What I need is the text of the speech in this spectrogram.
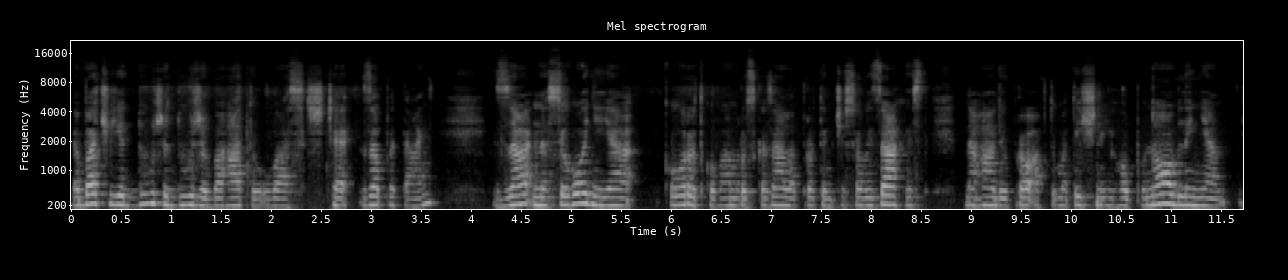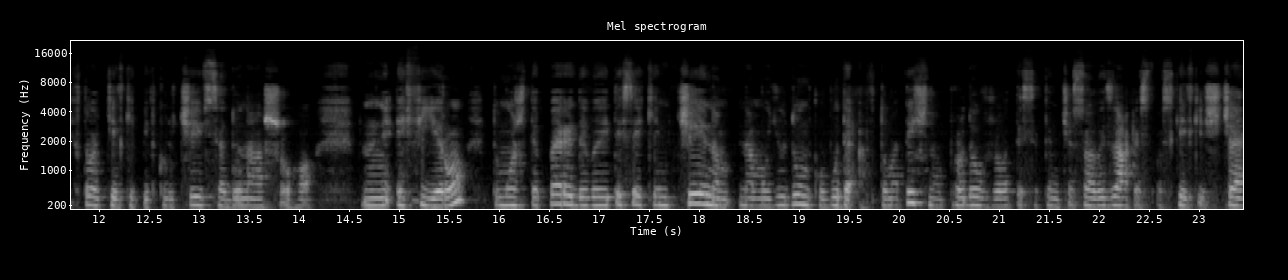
я бачу, є дуже-дуже багато у вас ще запитань. За, на сьогодні я коротко вам розказала про тимчасовий захист. Нагадую про автоматичне його поновлення. Хто тільки підключився до нашого ефіру, то можете передивитися, яким чином, на мою думку, буде автоматично продовжуватися тимчасовий захист, оскільки ще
